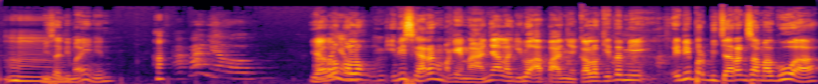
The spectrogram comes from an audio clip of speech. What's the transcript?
Hmm. bisa dimainin Apanya Om? ya lo Apanya? kalau ini sekarang pakai nanya lagi lo apanya kalau kita mi, ini perbicaraan sama gua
